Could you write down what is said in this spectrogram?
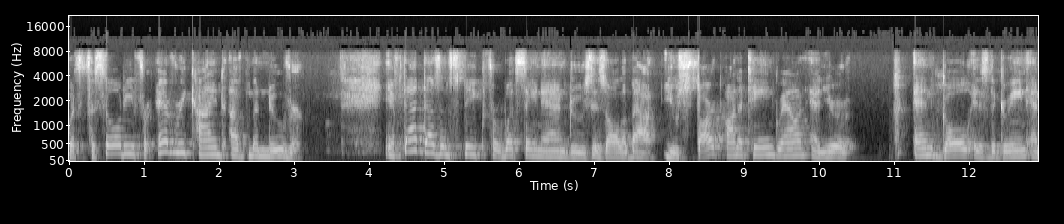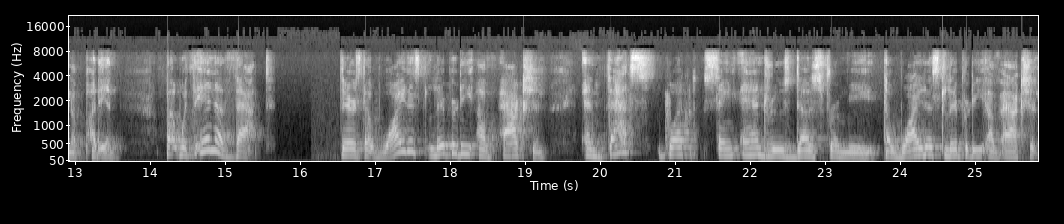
with facility for every kind of maneuver. If that doesn't speak for what St. Andrews is all about, you start on a teeing ground and your end goal is the green and a putt in. But within of that, there's the widest liberty of action. And that's what St. Andrews does for me the widest liberty of action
